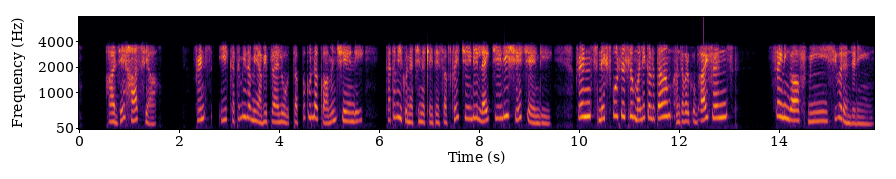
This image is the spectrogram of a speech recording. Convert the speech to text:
ఆర్జే హాస్య. ఫ్రెండ్స్ ఈ కథ మీద మీ అభిప్రాయాలు తప్పకుండా కామెంట్ చేయండి. కథ మీకు నచ్చినట్లయితే సబ్స్క్రైబ్ చేయండి లైక్ చేయండి షేర్ చేయండి. ఫ్రెండ్స్ నెక్స్ట్ పోడ్కాస్ట్లో మళ్ళీ కలుద్దాం. అంతవరకు బాయ్ ఫ్రెండ్స్ సైనింగ్ ఆఫ్ మీ శివరంజని.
